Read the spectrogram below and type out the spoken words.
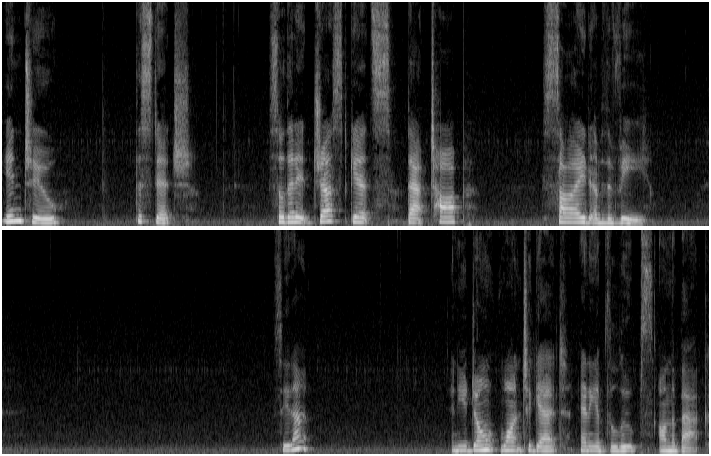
into the stitch so that it just gets that top side of the V. See that? And you don't want to get any of the loops on the back.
